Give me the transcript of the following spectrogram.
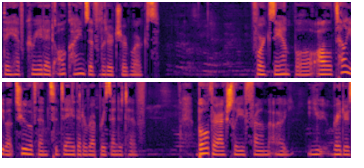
they have created all kinds of literature works. For example, I'll tell you about two of them today that are representative. Both are actually from uh, writers,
